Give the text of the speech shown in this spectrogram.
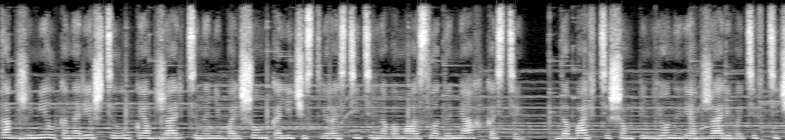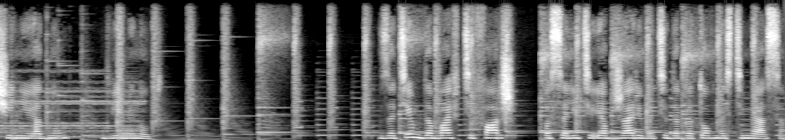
Также мелко нарежьте лук и обжарьте на небольшом количестве растительного масла до мягкости, добавьте шампиньоны и обжаривайте в течение 1-2 минут. Затем добавьте фарш, посолите и обжаривайте до готовности мяса.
